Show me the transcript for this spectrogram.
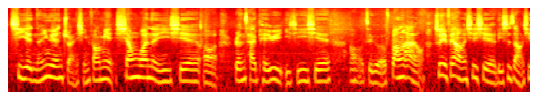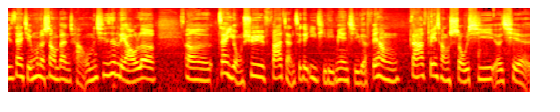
企业能源转型方面相关的一些呃人才培育以及一些呃这个方案啊。所以非常谢谢理事长。其实，在节目的上半场，我们其实聊了。呃，在永续发展这个议题里面，几个非常大家非常熟悉，而且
